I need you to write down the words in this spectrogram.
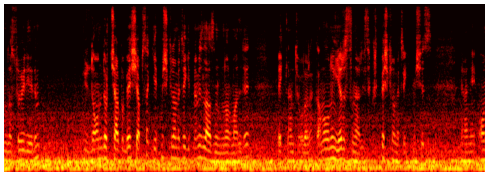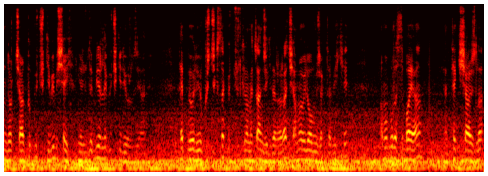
Onu da söyleyelim. %14 çarpı 5 yapsak 70 kilometre gitmemiz lazım normalde beklenti olarak ama onun yarısı neredeyse 45 kilometre gitmişiz. Yani 14 çarpı 3 gibi bir şey. %1 ile 3 gidiyoruz yani. Hep böyle yokuş çıksak 300 kilometre anca gider araç ama öyle olmayacak tabii ki. Ama burası bayağı yani tek şarjla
